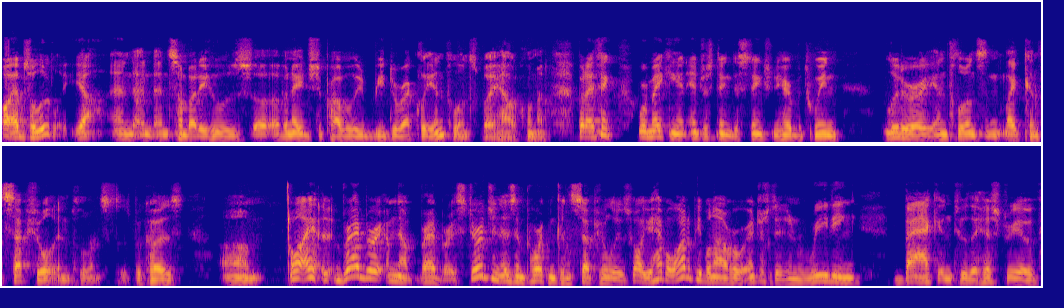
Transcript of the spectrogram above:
Oh, absolutely, yeah, and and and somebody who's uh, of an age to probably be directly influenced by Hal Clement. But I think we're making an interesting distinction here between literary influence and like conceptual influences, because um, well, I, Bradbury, I'm not Bradbury. Sturgeon is important conceptually as well. You have a lot of people now who are interested in reading back into the history of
